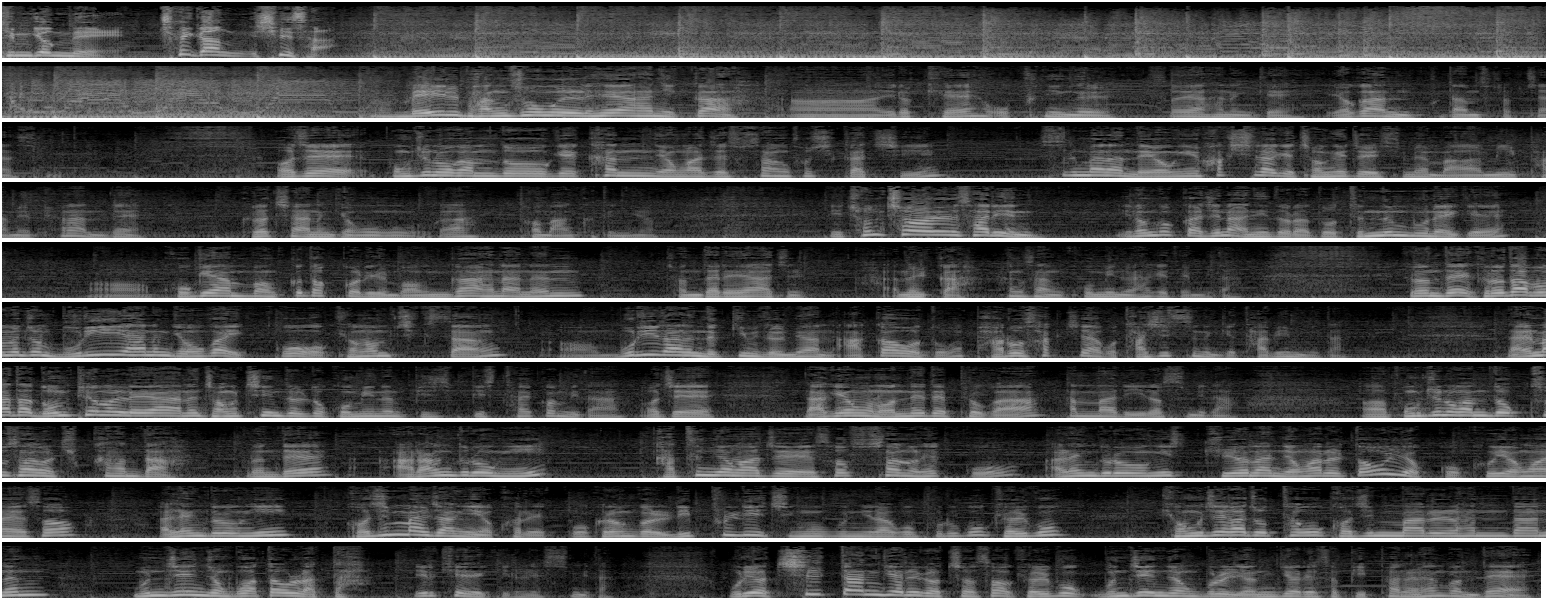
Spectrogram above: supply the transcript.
김경래 최강 시사. 매일 방송을 해야 하니까 아, 이렇게 오프닝을 써야 하는 게 여간 부담스럽지 않습니다. 어제 봉준호 감독의 칸 영화제 수상 소식같이 쓸만한 내용이 확실하게 정해져 있으면 마음이 밤에 편한데 그렇지 않은 경우가 더 많거든요. 이 촌철 살인 이런 것까지는 아니더라도 듣는 분에게 어, 고개 한번 끄덕거릴 뭔가 하나는 전달해야 하지 않을까 항상 고민을 하게 됩니다. 그런데 그러다 보면 좀 무리하는 경우가 있고 경험칙상 어, 무리라는 느낌이 들면 아까워도 바로 삭제하고 다시 쓰는 게 답입니다. 날마다 논평을 내야 하는 정치인들도 고민은 비슷비슷할 겁니다. 어제 나경원 원내대표가 한 말이 이렇습니다. 어, 봉준호 감독 수상을 축하한다. 그런데 아랑드롱이 같은 영화제에서 수상을 했고 알랭드롱이 주연한 영화를 떠올렸고 그 영화에서 알랭드롱이 거짓말장의 역할을 했고 그런 걸 리플리 증후군이라고 부르고 결국 경제가 좋다고 거짓말을 한다는 문재인 정부가 떠올랐다. 이렇게 얘기를 했습니다. 무려 7단계를 거쳐서 결국 문재인 정부를 연결해서 비판을 한 건데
